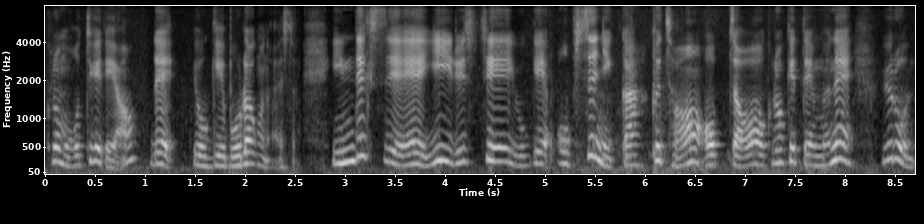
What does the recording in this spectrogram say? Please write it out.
그럼 어떻게 돼요? 네, 여기에 뭐라고 나왔어요? 인덱스에 이 리스트에 이게 없으니까 그쵸? 없죠. 그렇기 때문에 이런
